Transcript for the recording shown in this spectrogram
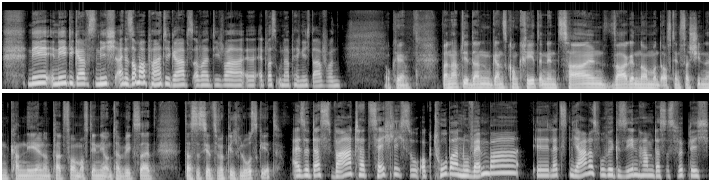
nee, nee, die gab es nicht. Eine Sommerparty gab es, aber die war äh, etwas unabhängig davon. Okay. Wann habt ihr dann ganz konkret in den Zahlen wahrgenommen und auf den verschiedenen Kanälen und Plattformen, auf denen ihr unterwegs seid, dass es jetzt wirklich losgeht? Also das war tatsächlich so Oktober, November äh, letzten Jahres, wo wir gesehen haben, dass es wirklich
